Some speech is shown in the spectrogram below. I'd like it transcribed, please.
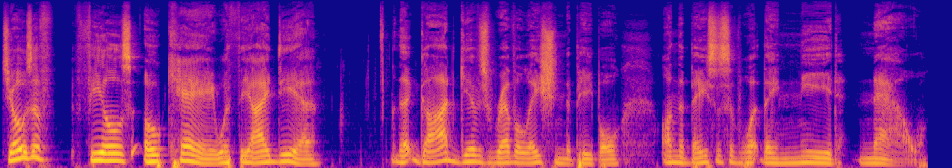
Joseph feels okay with the idea that God gives revelation to people on the basis of what they need now,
